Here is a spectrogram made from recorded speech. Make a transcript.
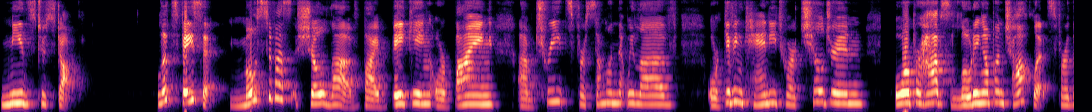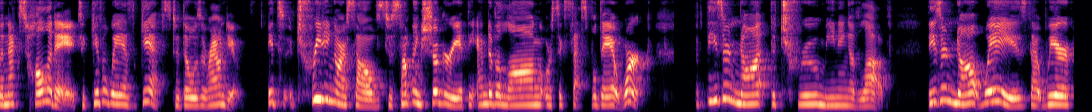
needs to stop. Let's face it, most of us show love by baking or buying um, treats for someone that we love, or giving candy to our children, or perhaps loading up on chocolates for the next holiday to give away as gifts to those around you. It's treating ourselves to something sugary at the end of a long or successful day at work. But these are not the true meaning of love. These are not ways that we're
